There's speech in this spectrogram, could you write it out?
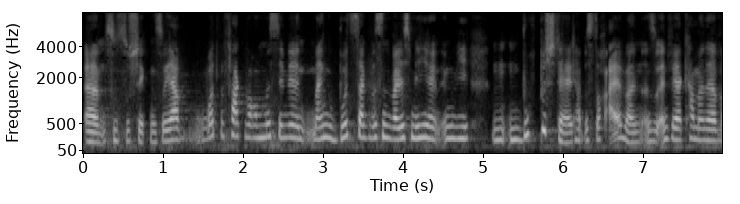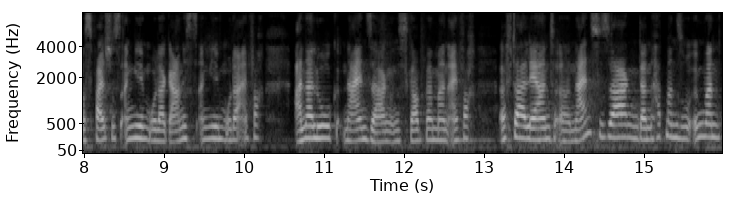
ähm, zuzuschicken. So, ja, what the fuck, warum müsst ihr mir meinen Geburtstag wissen, weil ich mir hier irgendwie ein, ein Buch bestellt habe? Ist doch albern. Also entweder kann man da was Falsches angeben oder gar nichts angeben oder einfach analog Nein sagen. Und ich glaube, wenn man einfach öfter lernt, äh, Nein zu sagen, dann hat man so irgendwann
